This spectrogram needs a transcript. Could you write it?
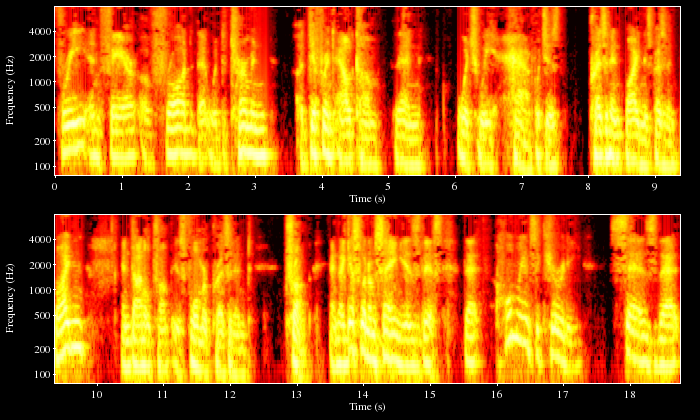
free and fair of fraud that would determine a different outcome than which we have, which is President Biden is President Biden and Donald Trump is former President Trump. And I guess what I'm saying is this, that Homeland Security says that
